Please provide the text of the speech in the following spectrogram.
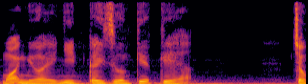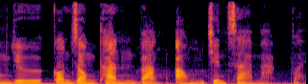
Mọi người nhìn cây dương kia kìa. Trông như con rồng thần vàng óng trên sa mạc vậy.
